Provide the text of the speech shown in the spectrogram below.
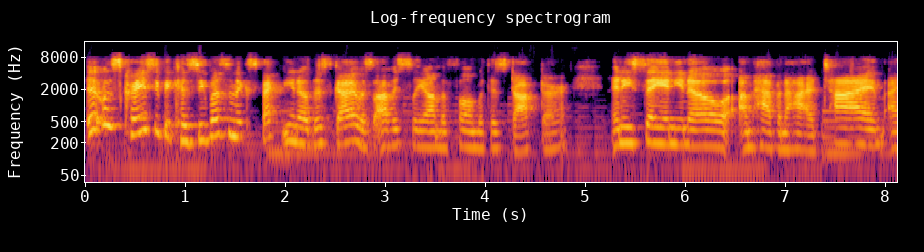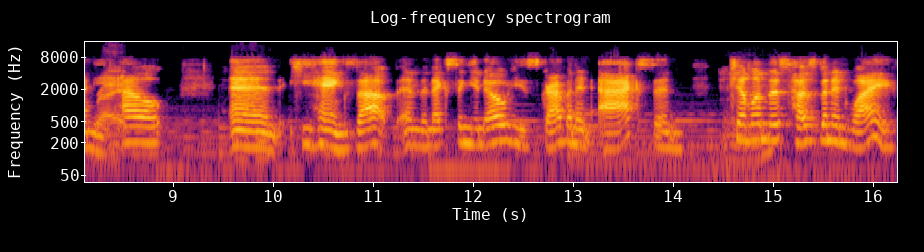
It was crazy because he wasn't expecting, you know, this guy was obviously on the phone with his doctor and he's saying, you know, I'm having a hard time. I need Right. help. And he hangs up. And the next thing you know, he's grabbing an axe and killing Mhm. this husband and wife.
